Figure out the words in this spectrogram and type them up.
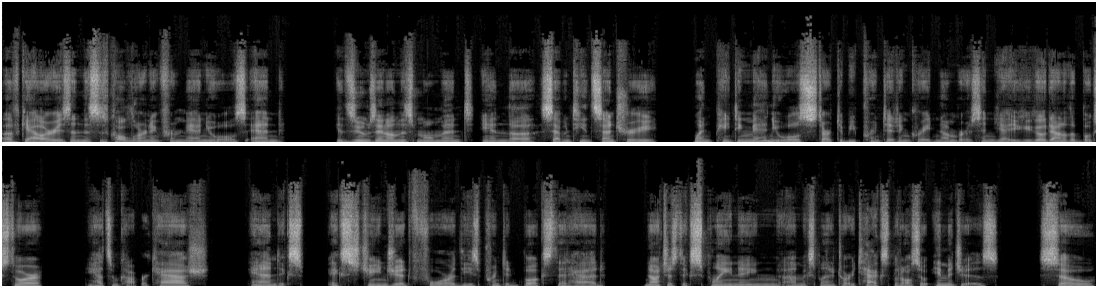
of galleries, and this is called Learning from Manuals. And it zooms in on this moment in the 17th century when painting manuals start to be printed in great numbers. And yeah, you could go down to the bookstore, you had some copper cash, and ex- exchange it for these printed books that had not just explaining um, explanatory text, but also images. So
